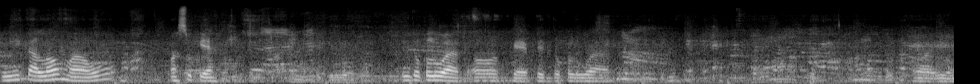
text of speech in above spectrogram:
Ini kalau mau masuk ya pintu keluar. Oke pintu keluar. Oh iya.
